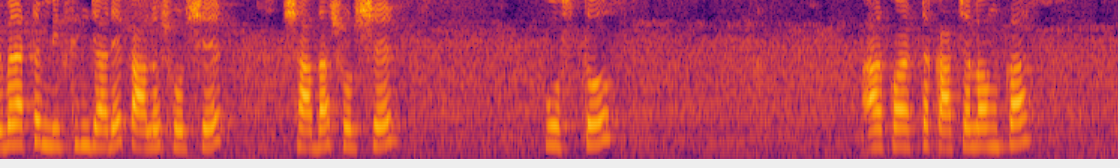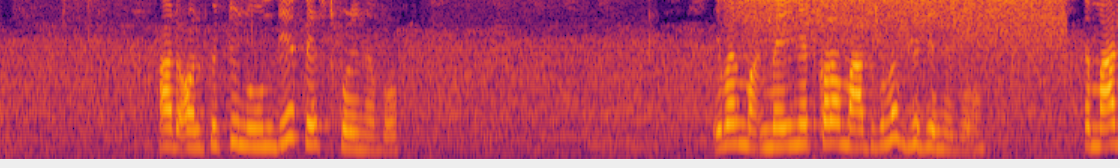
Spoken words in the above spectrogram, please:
এবার একটা মিক্সিং জারে কালো সর্ষে সাদা সর্ষে পোস্ত আর কয়েকটা কাঁচা লঙ্কা আর অল্প একটু নুন দিয়ে পেস্ট করে নেব। এবার ম্যারিনেট করা মাছগুলো ভেজে নেব। মাছ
